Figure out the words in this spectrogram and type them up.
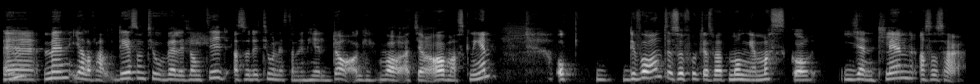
Eh, men i alla fall, det som tog väldigt lång tid, alltså det tog nästan en hel dag, var att göra avmaskningen. Och det var inte så fruktansvärt många maskor egentligen, alltså så här.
